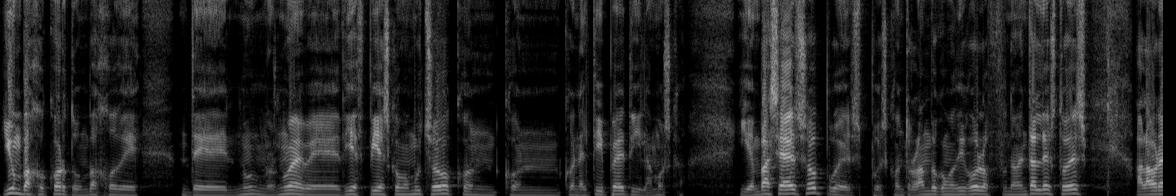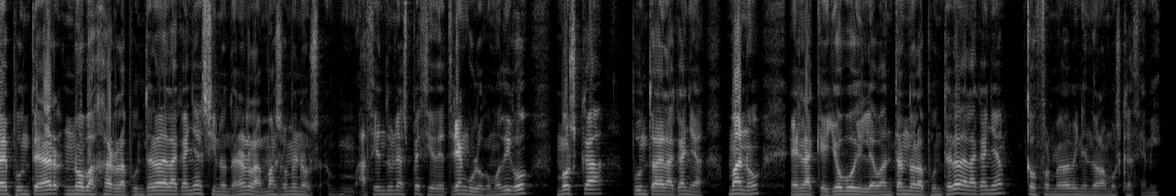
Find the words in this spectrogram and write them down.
y un bajo corto, un bajo de, de unos 9, 10 pies como mucho con, con, con, el tippet y la mosca. Y en base a eso, pues, pues controlando, como digo, lo fundamental de esto es a la hora de puntear no bajar la puntera de la caña, sino tenerla más o menos haciendo una especie de triángulo, como digo, mosca, punta de la caña, mano, en la que yo voy levantando la puntera de la caña conforme va viniendo la mosca hacia mí.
